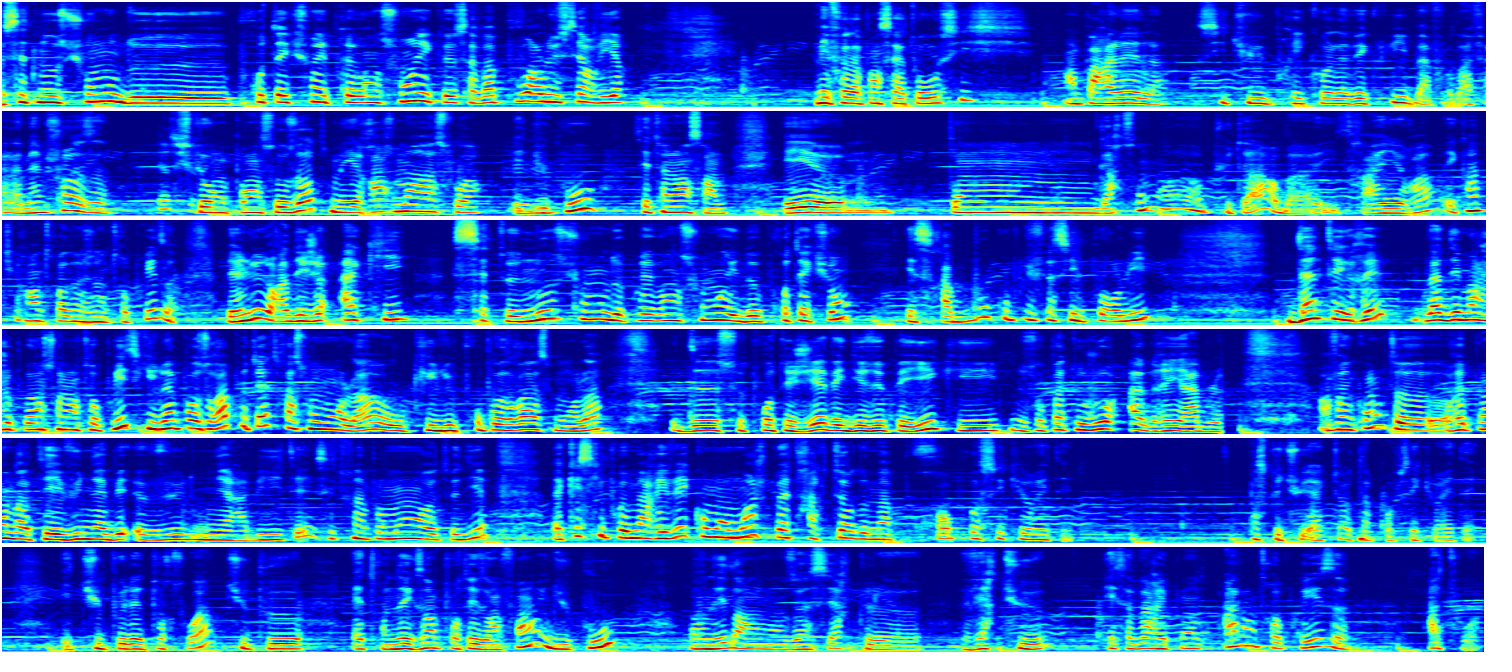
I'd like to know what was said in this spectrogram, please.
cette notion de protection et prévention et que ça va pouvoir lui servir. Mais il faudra penser à toi aussi. En parallèle, si tu bricoles avec lui, il faudra faire la même chose. Bien sûr. Puisqu'on pense aux autres, mais rarement à soi. Et du coup, c'est un ensemble. Et euh, ton garçon, hein, plus tard, bah, il travaillera. Et quand il rentrera dans une entreprise, bien lui, il aura déjà acquis cette notion de prévention et de protection. Et ce sera beaucoup plus facile pour lui d'intégrer la démarche de prévention de l'entreprise qui lui imposera peut-être à ce moment-là ou qui lui proposera à ce moment-là de se protéger avec des EPI qui ne sont pas toujours agréables. En fin de compte, euh, répondre à tes vulnérabi- vulnérabilités, c'est tout simplement euh, te dire bah, qu'est-ce qui pourrait m'arriver, comment moi je peux être acteur de ma propre sécurité? Parce que tu es acteur de ta propre sécurité. Et tu peux l'être pour toi, tu peux être un exemple pour tes enfants, et du coup, on est dans un cercle vertueux. Et ça va répondre à l'entreprise, à toi.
